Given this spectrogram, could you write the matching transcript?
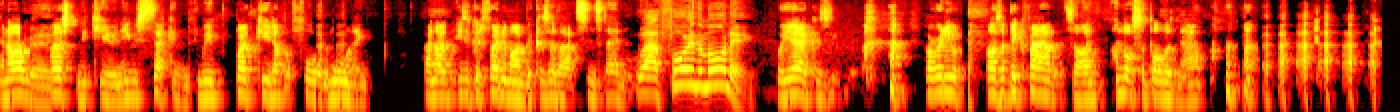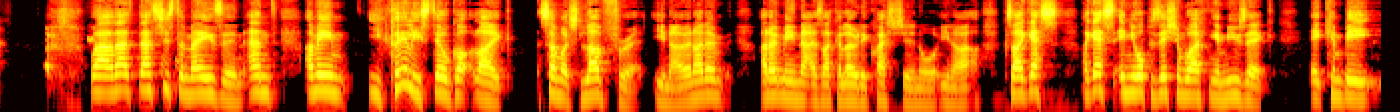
and I was Great. first in the queue and he was second. And we both queued up at four in the morning, and I, he's a good friend of mine because of that. Since then, Wow, four in the morning. well, yeah, because I really I was a big fan at the time. I'm not so bothered now. Wow, that's that's just amazing. And I mean, you clearly still got like so much love for it, you know. And I don't I don't mean that as like a loaded question or you know because I guess I guess in your position working in music, it can be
